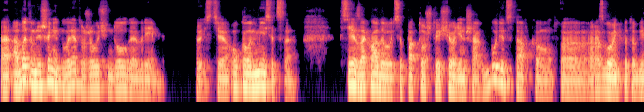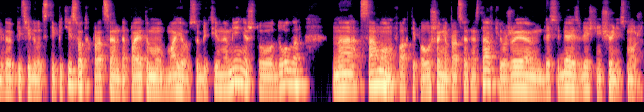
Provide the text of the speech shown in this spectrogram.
Э, об этом решении говорят уже очень долгое время, то есть э, около месяца все закладываются под то, что еще один шаг будет, ставка э, разгонит в итоге до 5,25%, поэтому мое субъективное мнение, что доллар на самом факте повышения процентной ставки уже для себя извлечь ничего не сможет.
